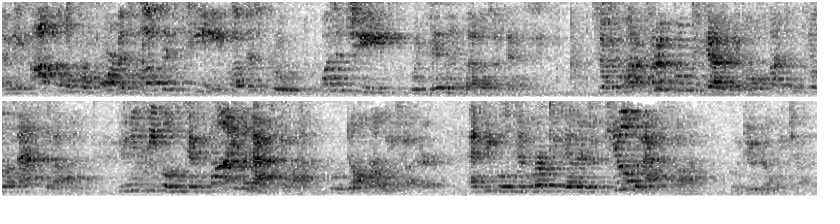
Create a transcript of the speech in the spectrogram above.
And the optimal performance of this team, of this group, was achieved with middling levels of density. So if you want to put a group together to go hunt and kill a mastodon, You need people who can find the mastodon, who don't know each other, and people who can work together to kill the mastodon, who do know each other.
